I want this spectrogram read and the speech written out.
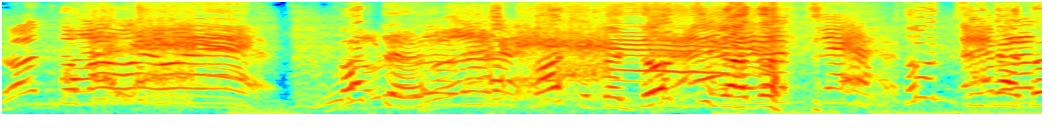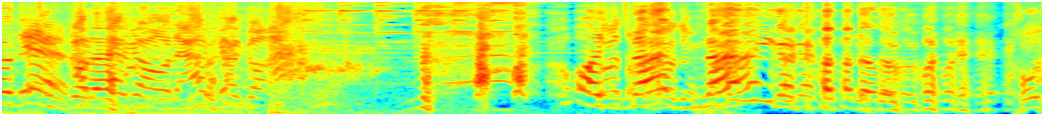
あなんのかおいおいって。待ってこれどっちがどっち？どっちがどっちこれ？赤が俺赤がおいな何が勝ったの？これ。こ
